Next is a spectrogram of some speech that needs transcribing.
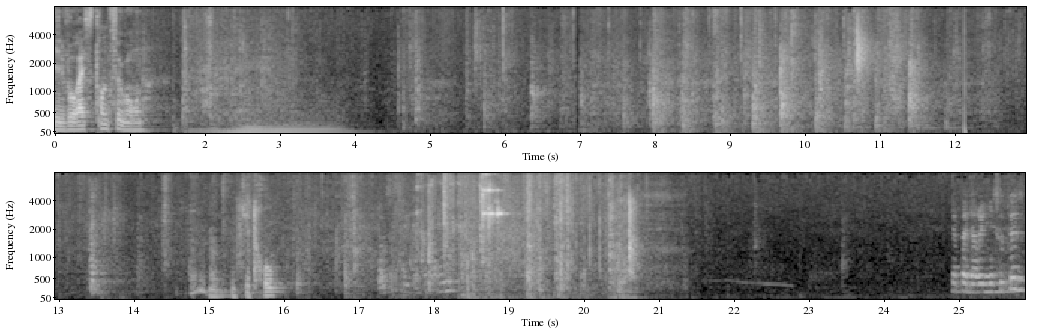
Il vous reste 30 secondes. Un petit trou. Il n'y a pas d'araignée sauteuse?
